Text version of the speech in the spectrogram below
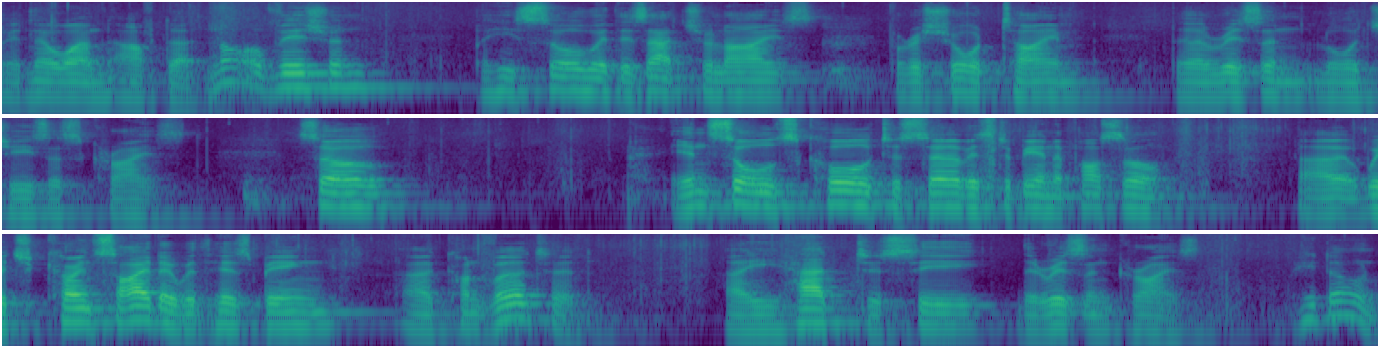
with no one after. Not a vision, but he saw with his actual eyes for a short time the risen Lord Jesus Christ. So, in Saul's call to service to be an apostle, uh, which coincided with his being uh, converted, uh, he had to see the risen Christ. We don't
